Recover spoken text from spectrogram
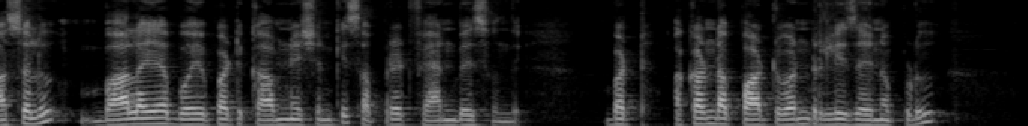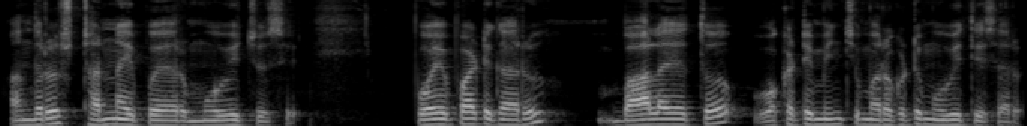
అసలు బాలయ్య బోయపాటి కాంబినేషన్కి సపరేట్ ఫ్యాన్ బేస్ ఉంది. But Akhanda part one release అయినప్పుడు అందరూ స్టన్ అయిపోయారు మూవీ చూసి. పోయపాటి గారు బాలయ్యతో ఒకటి మించి మరొకటి మూవీ తీశారు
